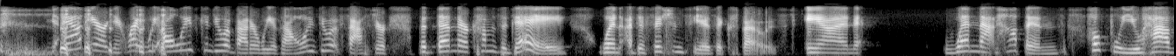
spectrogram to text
yeah, and arrogant, right? We always can do it better. We can always do it faster. But then there comes a day when a deficiency is exposed. And when that happens, hopefully you have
